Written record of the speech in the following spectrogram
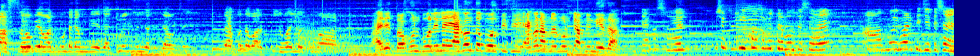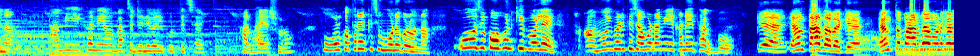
বাচ্চা হবে আমার বোনটাকে আমি নিয়ে যাই। তুমি কিন্তু নিয়ে যেতে যাও না? এখন আবার কি হইল তোমার? ভাইরে তখন বলি না এখন তো বলতেছি। এখন আপনার বোনকে আপনি নিয়ে যান। দেখো সোহেল এসব কি কথাবার্তা বলতেছে হ্যাঁ? আমি ওই বাড়িতে যেতে চাই না। আমি এখানে আমার বাচ্চা ডেলিভারি করতে চাই। আর ভাইয়া শোনো ওর কথাটা কিছু মনে করো না। ও যে কখন কি বলে আমি ওই বাড়িতে যাব না আমি এখানেই থাকব। কে? এখন তা যাবে কে? এখন তো পারবে, মনে করে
